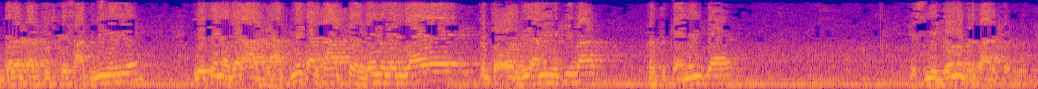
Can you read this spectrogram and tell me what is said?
गलत अर्थ उसके साथ भी नहीं है। लेकिन अगर आध्यात्मिक अर्थ आपके हृदय में लग जाए तो, तो और भी आनंद की बात। फिर तो कहना ही क्या है? इसलिए दोनों प्रकार के रूप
